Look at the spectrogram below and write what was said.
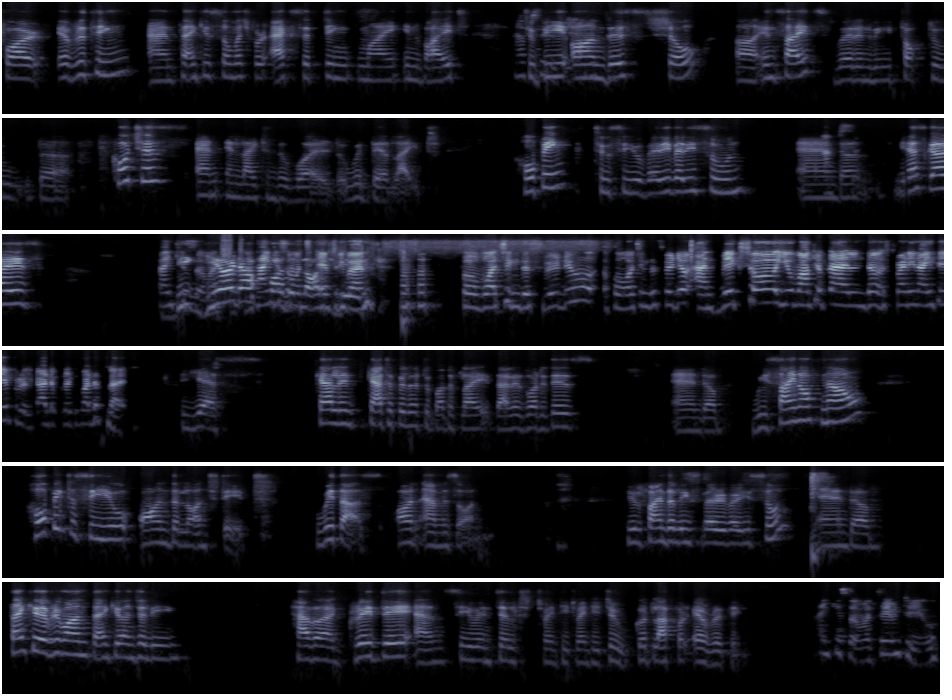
for everything. And thank you so much for accepting my invite to be on this show, uh, Insights, wherein we talk to the coaches and enlighten the world with their light. Hoping to see you very, very soon. And uh, yes, guys, Thank you so much. up Thank for you so the much, everyone. for watching this video. For watching this video, and make sure you mark your calendars. 29th April, Caterpillar to Butterfly. Yes, caterpillar to butterfly, that is what it is. And uh, we sign off now, hoping to see you on the launch date with us on Amazon. You'll find the links very, very soon. And um, thank you, everyone. Thank you, Anjali. Have a great day and see you in Tilt 2022. Good luck for everything. Thank you so much. Same to you.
